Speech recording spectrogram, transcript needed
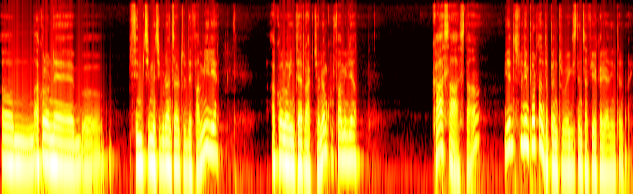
um, acolo ne uh, simțim în siguranță alături de familie, acolo interacționăm cu familia. Casa asta e destul de importantă pentru existența fiecăruia dintre noi.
